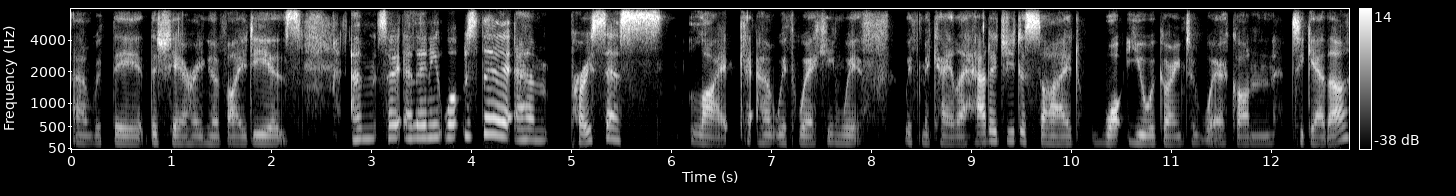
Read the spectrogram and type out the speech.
uh, with the the sharing of ideas. Um, so, Eleni, what was the um, process like uh, with working with with Micaela? How did you decide what you were going to work on together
